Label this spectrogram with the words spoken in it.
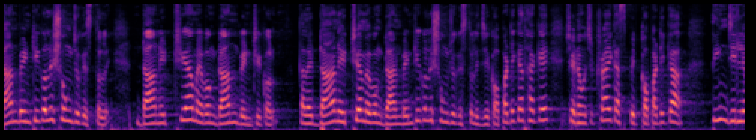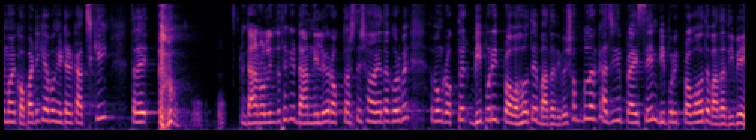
ডান ভেন্ট্রিকলের সংযোগস্থলে। ডান এট্রিয়াম এবং ডান বেন্ট্রিকল তাহলে ডান এট্রিয়াম এবং ডান ভেন্ট্রিকলের সংযোগস্থলে যে কপাটিকা থাকে, সেটা হচ্ছে ট্রাইকাসপিড কপাটিকা। তিন জিল্লিময় কপাটিকা এবং এটার কাজ কি? তাহলে ডান অলিন্দ থেকে ডান নিলেও রক্ত আসতে সহায়তা করবে এবং রক্তের বিপরীত প্রবাহতে বাধা দিবে। সবগুলোর কাজই প্রায় সেম বিপরীত প্রবাহতে বাধা দিবে।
